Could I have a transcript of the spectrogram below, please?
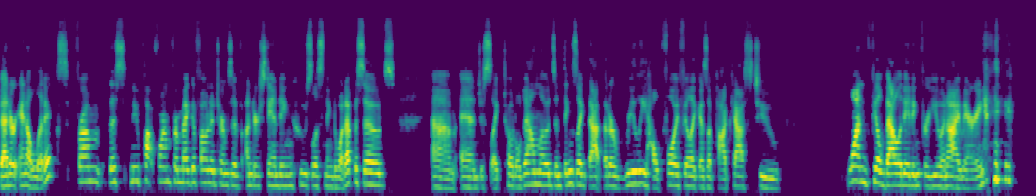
better analytics from this new platform from Megaphone in terms of understanding who's listening to what episodes um, and just like total downloads and things like that that are really helpful. I feel like as a podcast to one feel validating for you and I, Mary,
